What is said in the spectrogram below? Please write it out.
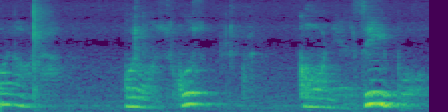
hola, hola. Hoy vamos con el Zipo.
